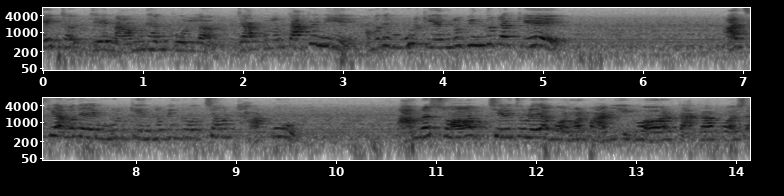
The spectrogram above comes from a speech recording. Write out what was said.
এই যে নাম ধ্যান করলাম, যা করলাম কাকে নিয়ে। আমাদের মূল কেন্দ্রবিন্দুটা কে? আজকে আমাদের এই মূল কেন্দ্রবিন্দু হচ্ছে আমার ঠাকুর। আমরা সব ছেড়ে চলে যাব, আমার বাড়ি, ঘর, টাকা, পয়সা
